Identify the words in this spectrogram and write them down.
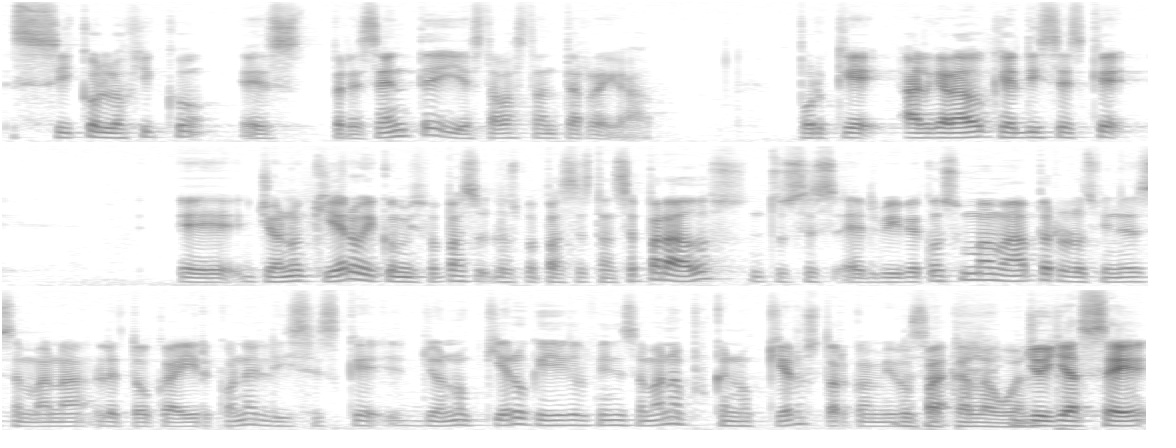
psicológico es presente y está bastante arraigado. Porque al grado que él dice es que eh, yo no quiero ir con mis papás, los papás están separados, entonces él vive con su mamá, pero los fines de semana le toca ir con él. Y dice, es que yo no quiero que llegue el fin de semana porque no quiero estar con mi papá. Yo ya sé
